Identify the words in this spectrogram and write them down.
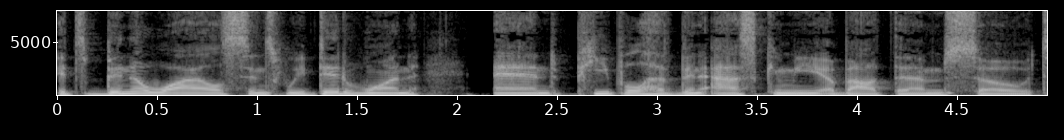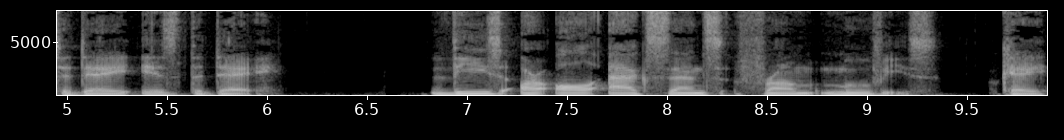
It's been a while since we did one, and people have been asking me about them, so today is the day. These are all accents from movies, okay?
